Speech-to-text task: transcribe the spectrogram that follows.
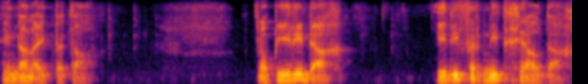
en dan uitbetaal. Op hierdie dag hierdie verniet gelddag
